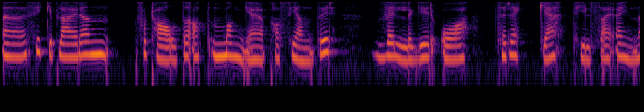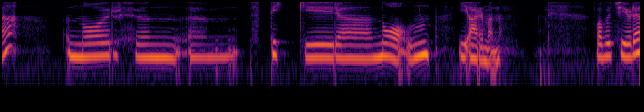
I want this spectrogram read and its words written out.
Eh, sykepleieren fortalte at mange pasienter velger å trekke til seg øynene når hun um, stikker uh, nålen i armen. Hva betyr det?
